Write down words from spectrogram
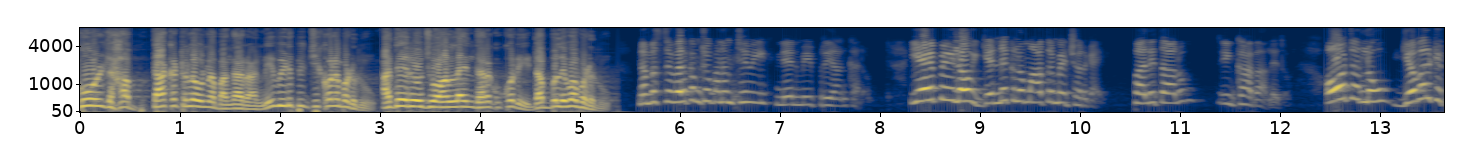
గోల్డ్ హబ్ తాకట్టులో ఉన్న బంగారాన్ని విడిపించి కొనబడును. అదే రోజు ఆన్లైన్ ధరకు కొని డబ్బులు ఇవ్వబడును. నమస్తే వెల్కమ్ టు మనం టీవీ. నేను మీ ప్రియాంకర్ ఏపీలో ఎన్నికలు మాత్రమే జరిగాయి. ఫలితాలు ఇంకా రాలేదు. ఓటర్లు ఎవరికి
